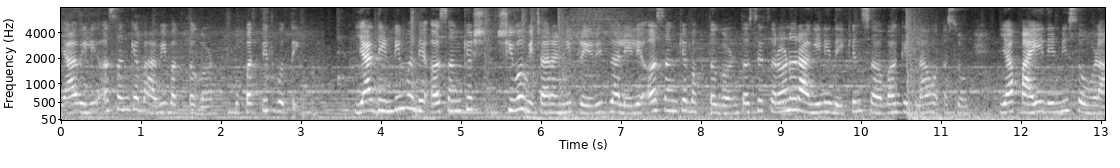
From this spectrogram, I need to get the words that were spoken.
यावेळी असंख्य भावी भक्तगण उपस्थित होते. या दिंडीमध्ये असंख्य शिवविचारांनी प्रेरित झालेले असंख्य भक्तगण तसेच रणरागिणी देखील सहभाग घेतला हो- असून या पायी दिंडी सोहळा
